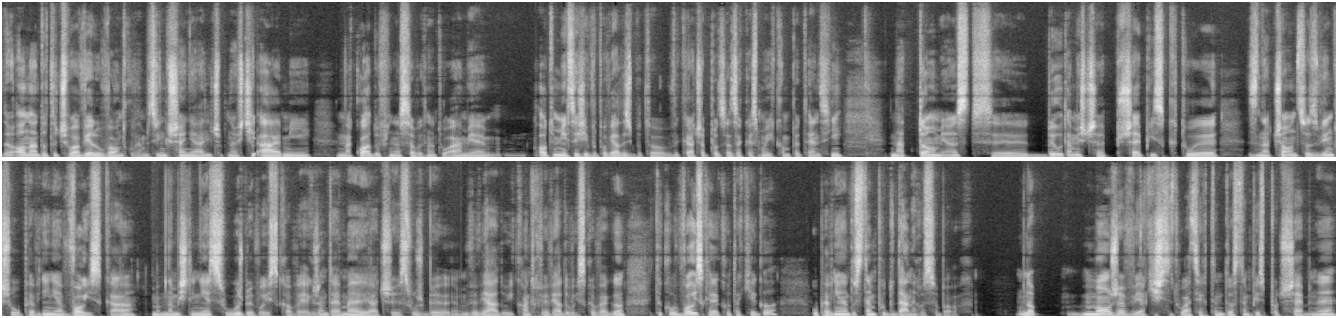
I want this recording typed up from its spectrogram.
No, ona dotyczyła wielu wątków, tam zwiększenia liczebności armii, nakładów finansowych na tą armię. O tym nie chcę się wypowiadać, bo to wykracza poza zakres moich kompetencji. Natomiast y, był tam jeszcze przepis, który znacząco zwiększył uprawnienia wojska. Mam na myśli nie służby wojskowe, jak żandarmeria czy służby wywiadu i kontrwywiadu wojskowego, tylko wojska jako takiego uprawnienia dostępu do danych osobowych. No, może w jakichś sytuacjach ten dostęp jest potrzebny,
